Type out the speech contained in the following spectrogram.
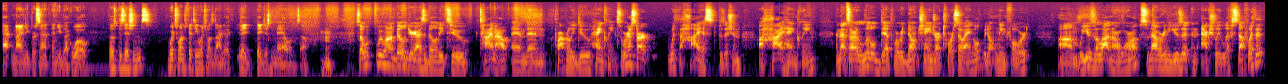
at ninety percent and you'd be like, Whoa, those positions which one's fifteen, which one's ninety? Like they they just nail them, so mm-hmm. So we want to build your guys' ability to time out and then properly do hang clean. So we're going to start with the highest position, a high hang clean, and that's our little dip where we don't change our torso angle. We don't lean forward. Um, we use it a lot in our warm ups, so now we're going to use it and actually lift stuff with it.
